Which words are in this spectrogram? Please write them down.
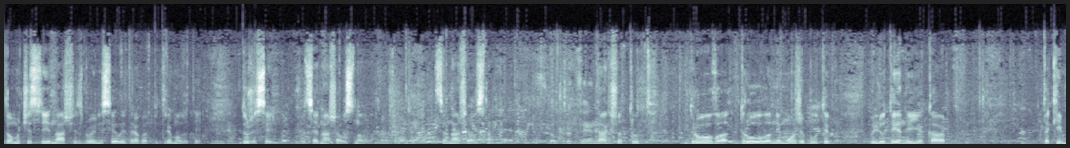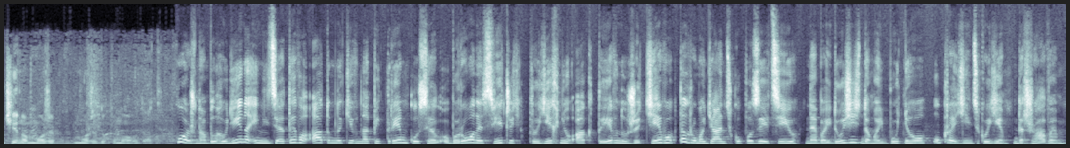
В тому числі наші збройні сили треба підтримувати дуже сильно. Бо це наша основа. Це наша основа. Так що тут другого, другого не може бути в людини, яка таким чином може, може допомогу дати. Кожна благодійна ініціатива атомників на підтримку сил оборони свідчить про їхню активну, життєву та громадянську позицію, небайдужість до майбутнього української держави.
